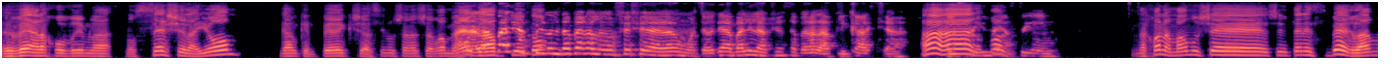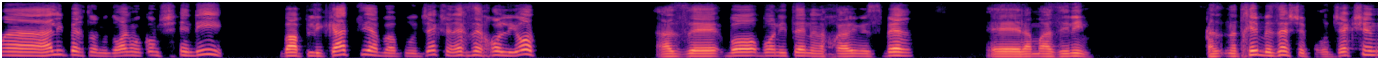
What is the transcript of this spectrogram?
ואנחנו עוברים לנושא של היום, גם כן פרק שעשינו שנה שעברה, מאוד אהבתי אותו. לא בא לי אפילו לדבר על הנושא של היום, אתה יודע, בא לי להמשיך לדבר על האפליקציה. אה, אה, נכון. נכון, אמרנו ש... שניתן הסבר, למה הליברטון מדורג במקום שני באפליקציה, ב projection, איך זה יכול להיות? אז uh, בואו בוא ניתן, אנחנו חייבים הסבר למאזינים. אז נתחיל בזה ש projection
